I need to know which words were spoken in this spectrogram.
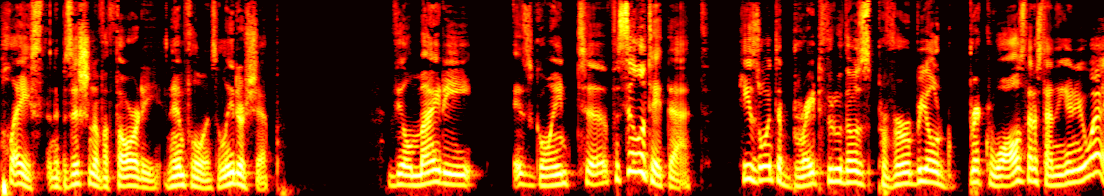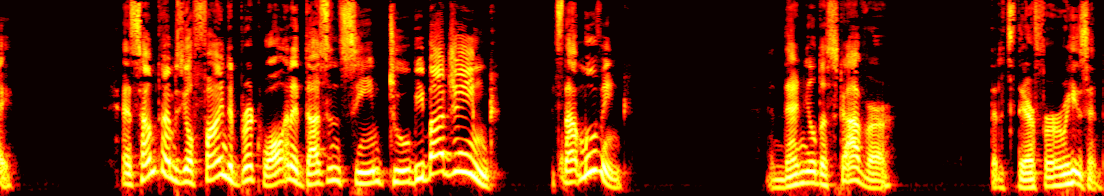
placed in a position of authority and influence and leadership, the Almighty is going to facilitate that. He's going to break through those proverbial brick walls that are standing in your way. And sometimes you'll find a brick wall and it doesn't seem to be budging. It's not moving. And then you'll discover that it's there for a reason.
